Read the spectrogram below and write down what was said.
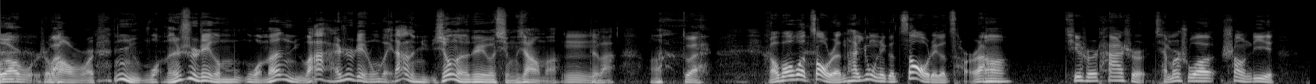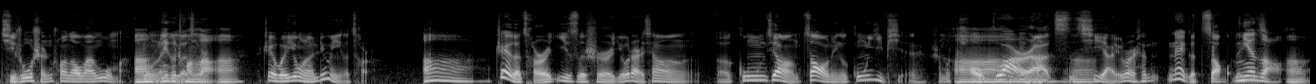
不靠谱是吧？不靠谱。女我们是这个，我们女娲还是这种伟大的女性的这个形象嘛，嗯，对？吧？啊对。然后包括造人，他用这个“造”这个词儿啊，啊其实他是前面说上帝起初神创造万物嘛，啊用，了那个一个词儿，创造啊这回用了另一个词儿。啊这个词儿意思是有点像呃工匠造那个工艺品，什么陶罐儿啊、瓷器啊，有点像那个造的捏。造啊，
